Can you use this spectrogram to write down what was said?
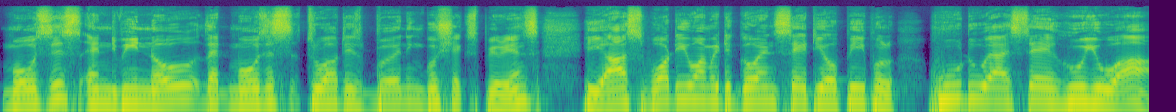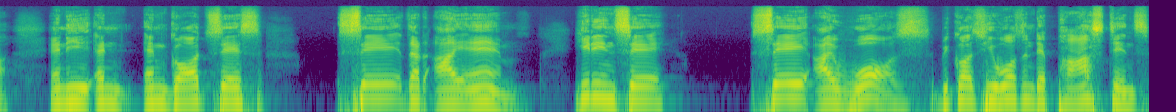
Moses, and we know that Moses, throughout his burning bush experience, he asked, What do you want me to go and say to your people? Who do I say who you are? And he and, and God says, Say that I am. He didn't say, Say I was, because he wasn't a past tense.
